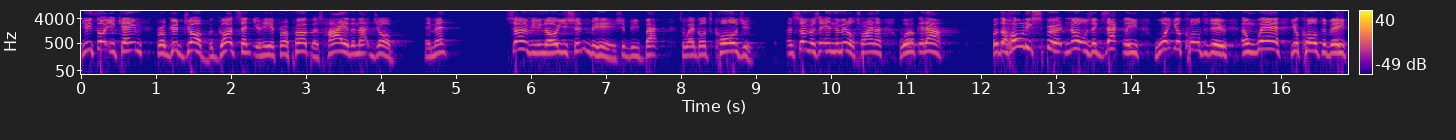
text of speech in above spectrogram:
You thought you came for a good job, but God sent you here for a purpose higher than that job. Amen? Some of you know you shouldn't be here. You should be back to where God's called you. And some of us are in the middle trying to work it out. But the Holy Spirit knows exactly what you're called to do and where you're called to be.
